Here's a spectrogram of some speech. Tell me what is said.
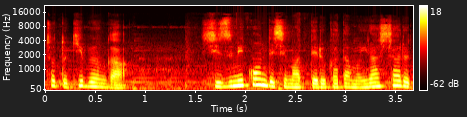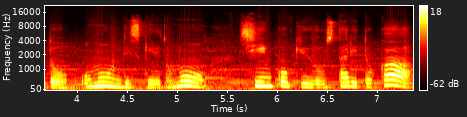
ちょっと気分が沈み込んでしまっている方もいらっしゃると思うんですけれども深呼吸をしたりとか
